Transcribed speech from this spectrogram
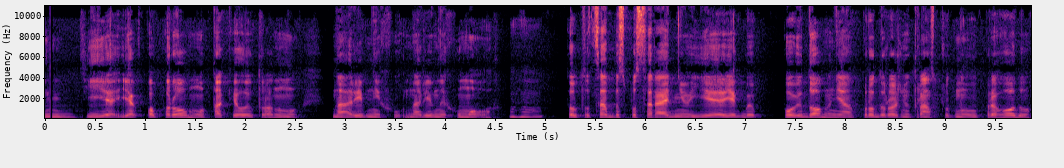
Він діє як паперовому, так і електронному на рівних, на рівних умовах. Тобто це безпосередньо є якби повідомлення про дорожню транспортну пригоду,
